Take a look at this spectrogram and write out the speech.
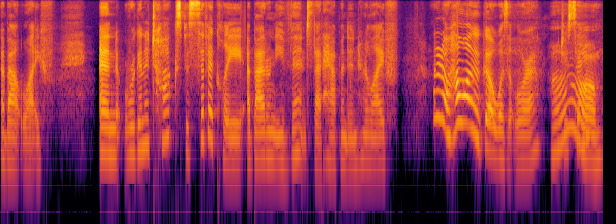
about life. And we're going to talk specifically about an event that happened in her life. I don't know, how long ago was it, Laura? Would oh,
